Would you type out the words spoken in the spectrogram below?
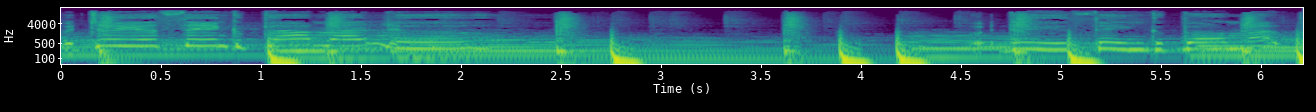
What do you think about my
